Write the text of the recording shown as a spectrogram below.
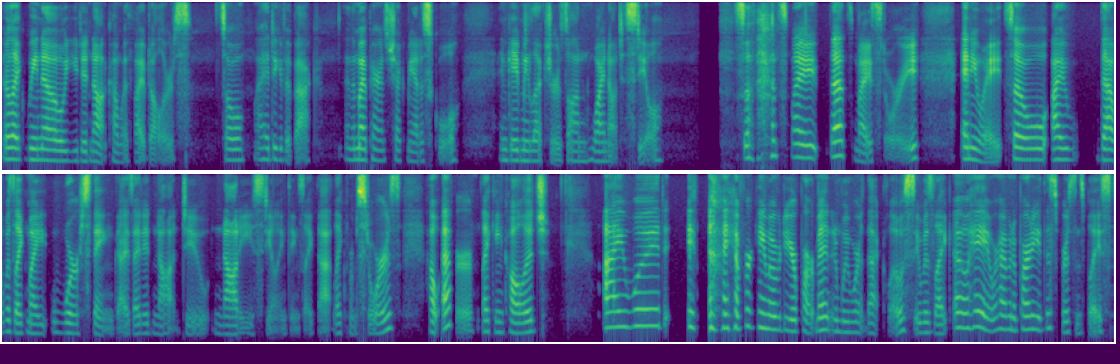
they're like, we know you did not come with $5. So I had to give it back. And then my parents checked me out of school and gave me lectures on why not to steal. So that's my that's my story. Anyway, so I that was like my worst thing, guys. I did not do naughty stealing things like that, like from stores. However, like in college, I would if I ever came over to your apartment and we weren't that close, it was like, oh, hey, we're having a party at this person's place.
